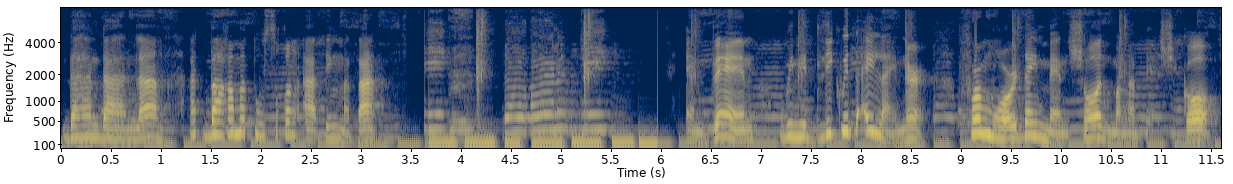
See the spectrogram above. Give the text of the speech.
dahan-dahan lang at baka matusok ang ating mata. And then, we need liquid eyeliner for more dimension mga beshi ko.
